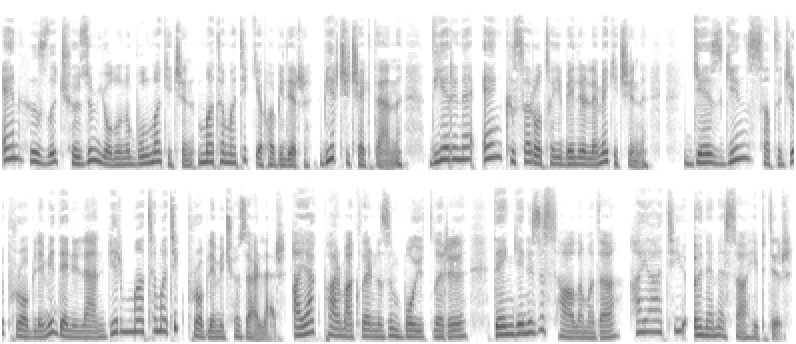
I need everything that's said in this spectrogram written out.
en hızlı çözüm yolunu bulmak için matematik yapabilir. Bir çiçekten diğerine en kısa rotayı belirlemek için gezgin satıcı problemi denilen bir matematik problemi çözerler. Ayak parmaklarınızın boyutları dengenizi sağlamada hayati öneme sahiptir.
